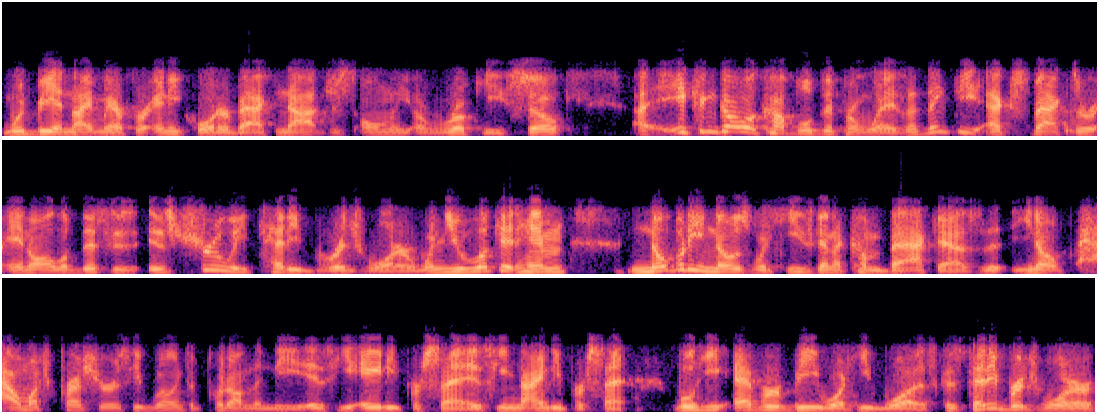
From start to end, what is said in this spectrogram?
would be a nightmare for any quarterback, not just only a rookie. So uh, it can go a couple different ways. I think the X factor in all of this is is truly Teddy Bridgewater. When you look at him, nobody knows what he's going to come back as. You know, how much pressure is he willing to put on the knee? Is he 80%? Is he 90%? Will he ever be what he was? Because Teddy Bridgewater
